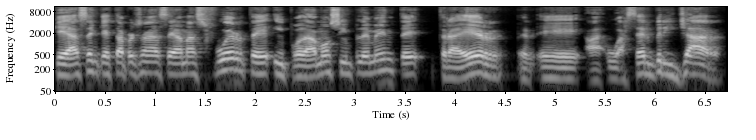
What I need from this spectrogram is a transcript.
Que hacen que esta persona sea más fuerte y podamos simplemente traer eh, o hacer brillar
